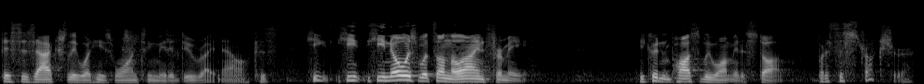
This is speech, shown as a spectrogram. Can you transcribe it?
this is actually what he's wanting me to do right now. Because he, he, he knows what's on the line for me. He couldn't possibly want me to stop. But it's a structure.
